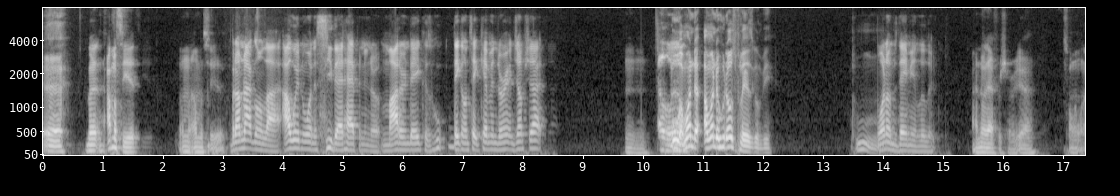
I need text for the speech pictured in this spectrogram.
Uh, But I'm gonna see it. I'm, I'm gonna see it. But I'm not gonna lie, I wouldn't want to see that happen in a modern day because who they gonna take Kevin Durant jump shot? Ooh, I wonder. I wonder who those players gonna be. Hmm. One of them's Damian Lillard. I know that for sure. Yeah, it's the only one.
